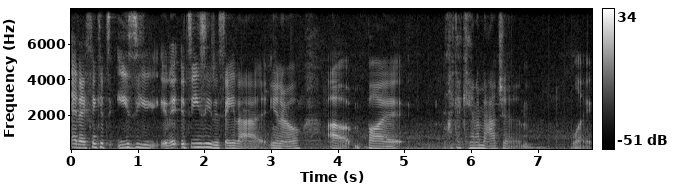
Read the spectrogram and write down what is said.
and I think it's easy. It, it's easy to say that, you know, uh, but like I can't imagine, like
